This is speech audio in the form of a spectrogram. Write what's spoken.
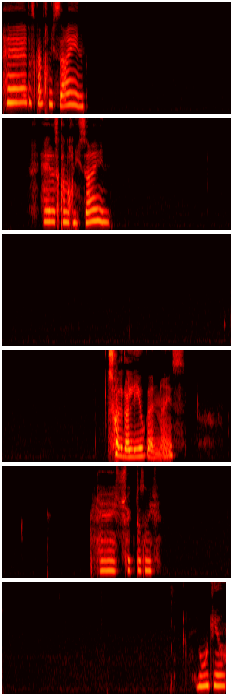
Hä, das kann doch nicht sein. Hä, das kann doch nicht sein. Soliger Leoga, nice. Hey, ich check das nicht. Lugia.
